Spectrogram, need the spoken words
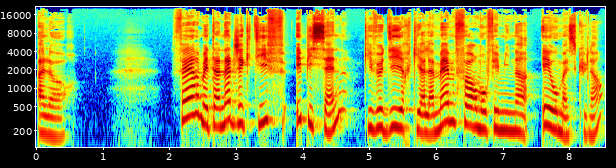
alors. Ferme est un adjectif épicène qui veut dire qui a la même forme au féminin et au masculin,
